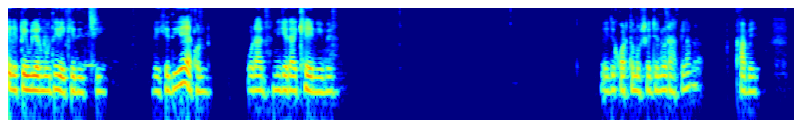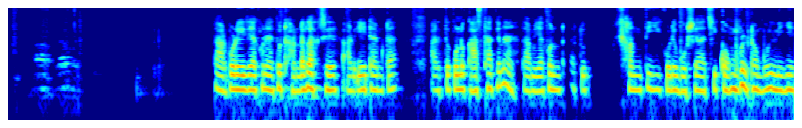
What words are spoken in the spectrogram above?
এই যে টেবিলের মধ্যে রেখে দিচ্ছি। রেখে দিয়ে এখন ওরা নিজেরাই খেয়ে নিবে। এই যে কর্তামশাইয়ের জন্য রাখলাম। খাবে। তারপরে এই যে এখন এত ঠান্ডা লাগছে আর এই টাইমটা আর তো কোনো কাজ থাকে না, তা আমি এখন একটু শান্তি করে বসে আছি কম্বল টম্বল নিয়ে।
